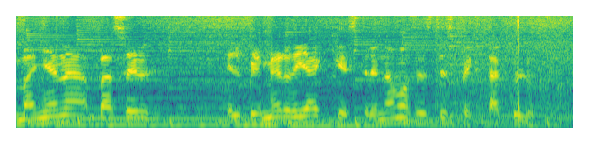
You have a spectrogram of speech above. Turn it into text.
Mañana va a ser el primer día que estrenamos este espectáculo.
